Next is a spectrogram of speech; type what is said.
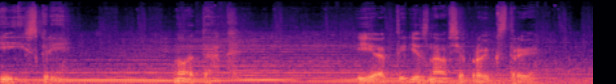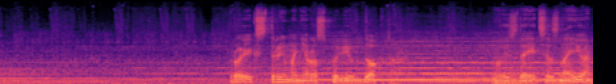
і іскрі. Отак. Як ти дізнався про X3? Про X3 розповів доктор. Ви, здається, знайомі.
